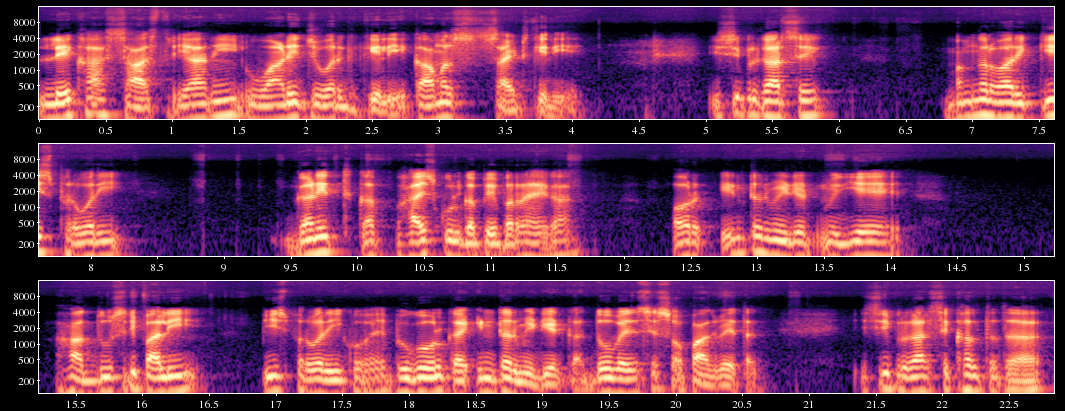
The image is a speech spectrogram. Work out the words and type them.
लेखा शास्त्र यानी वाणिज्य वर्ग के लिए कॉमर्स साइट के लिए। इसी प्रकार से मंगलवार इक्कीस फरवरी गणित का हाई स्कूल का पेपर रहेगा। और इंटरमीडिएट में ये हाँ दूसरी पाली बीस फरवरी को है, भूगोल का इंटरमीडिएट का, दो बजे से सौ पाँच बजे तक। इसी प्रकार से खल तथा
